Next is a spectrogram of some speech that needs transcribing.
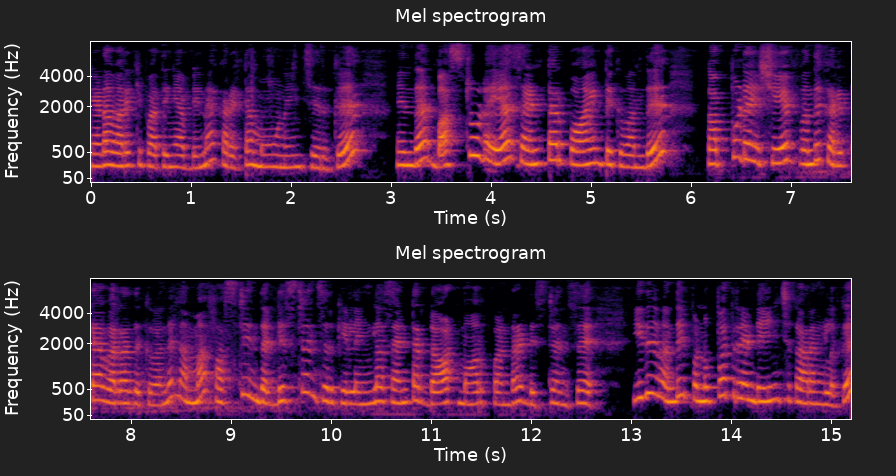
இடம் வரைக்கும் பார்த்தீங்க அப்படின்னா கரெக்டாக மூணு இன்ச் இருக்குது இந்த பஸ்டுடைய சென்டர் பாயிண்ட்டுக்கு வந்து கப்புடைய ஷேப் வந்து கரெக்டாக வர்றதுக்கு வந்து நம்ம ஃபஸ்ட்டு இந்த டிஸ்டன்ஸ் இருக்கு இல்லைங்களா? சென்டர் டாட் மார்க் பண்ணுற டிஸ்டன்ஸு இது வந்து இப்போ முப்பத்தி ரெண்டு இன்ச்சுக்காரங்களுக்கு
